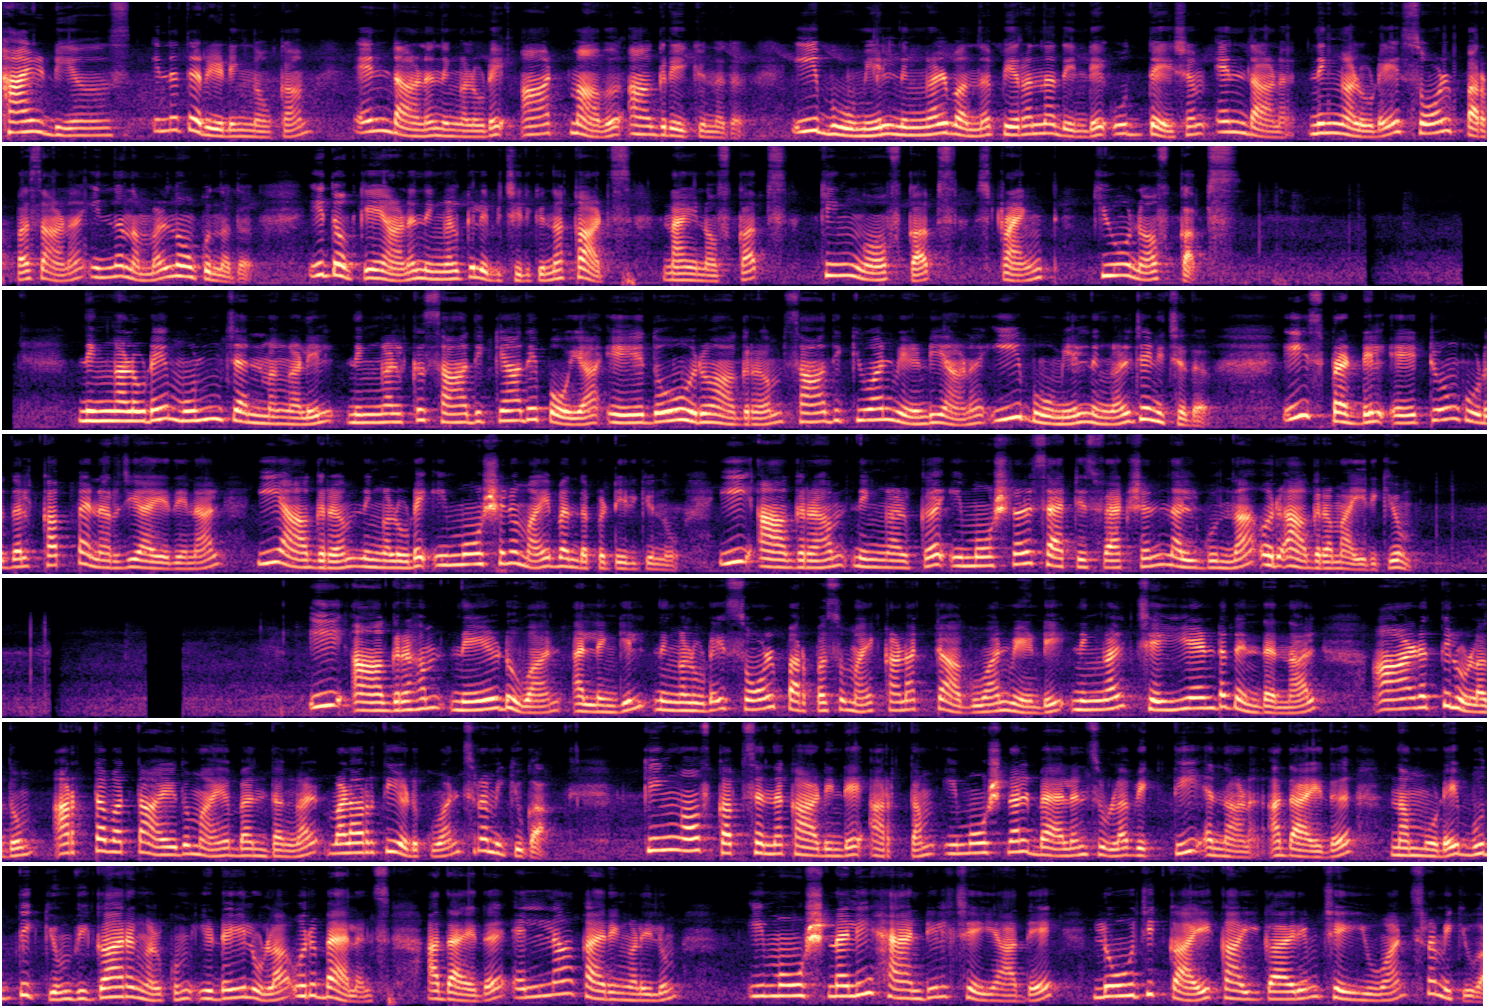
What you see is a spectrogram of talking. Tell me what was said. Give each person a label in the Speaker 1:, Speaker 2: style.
Speaker 1: Hi dears ഇന്നത്തെ reading നോക്കാം. എന്താണ് നിങ്ങളുടെ ആത്മാവ് ആഗ്രഹിക്കുന്നത്? ഈ ഭൂമിയിൽ നിങ്ങൾ വന്ന് പിറന്നതിന്റെ ഉദ്ദേശം എന്താണ്? നിങ്ങളുടെ സോൾ പർപ്പസ് ആണ് ഇന്ന് നമ്മൾ നോക്കുന്നത്. ഇതൊക്കെയാണ് നിങ്ങൾക്ക് ലഭിച്ചിരിക്കുന്ന cards. Nine of cups king of cups strength queen of cups. നിങ്ങളുടെ മുൻ ജന്മങ്ങളിൽ നിങ്ങൾക്ക് സാധിക്കാതെ പോയ ഏതോ ഒരു ആഗ്രഹം സാധിക്കുവാൻ വേണ്ടിയാണ് ഈ ഭൂമിയിൽ നിങ്ങൾ ജനിച്ചത്. ഈ സ്പ്രെഡിൽ ഏറ്റവും കൂടുതൽ കപ്പ് എനർജി ആയതിനാൽ ഈ ആഗ്രഹം നിങ്ങളുടെ ഇമോഷനുമായി ബന്ധപ്പെട്ടിരിക്കുന്നു. ഈ ആഗ്രഹം നിങ്ങൾക്ക് ഇമോഷണൽ സാറ്റിസ്ഫാക്ഷൻ നൽകുന്ന ഒരു ആഗ്രഹമായിരിക്കും. ഈ ആഗ്രഹം നേടുവാൻ അല്ലെങ്കിൽ നിങ്ങളുടെ സോൾ പർപ്പസുമായി കണക്റ്റാകുവാൻ വേണ്ടി നിങ്ങൾ ചെയ്യേണ്ടതെന്തെന്നാൽ ആഴത്തിലുള്ളതും അർത്ഥവത്തായതുമായ ബന്ധങ്ങൾ വളർത്തിയെടുക്കുവാൻ ശ്രമിക്കുക. കിങ് ഓഫ് കപ്സ് എന്ന കാർഡിന്റെ അർത്ഥം ഇമോഷണൽ ബാലൻസ് ഉള്ള വ്യക്തി എന്നാണ്. അതായത് നമ്മുടെ ബുദ്ധിക്കും വികാരങ്ങൾക്കും ഇടയിലുള്ള ഒരു ബാലൻസ് അതായത് എല്ലാ കാര്യങ്ങളിലും ഇമോഷണലി ഹാൻഡിൽ ചെയ്യാതെ ലോജിക്കായി കൈകാര്യം ചെയ്യുവാൻ ശ്രമിക്കുക.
